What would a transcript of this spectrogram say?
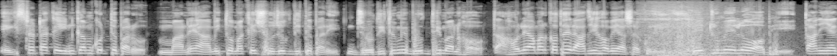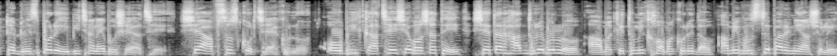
এক্সট্রা টাকা ইনকাম করতে পারো। মানে আমি তোমাকে সুযোগ দিতে পারি। যদি তুমি বুদ্ধিমান হও, তাহলে আমার কথায় রাজি হবে আশা করি। বেডরুমে এলো অভি। তানি একটা ড্রেস পরে বিছানায় বসে আছে। সে আফসোস করছে এখনও। অভি কাছে এসে বসাতে সে তার হাত ধরে বলল, আমাকে তুমি ক্ষমা করে দাও। আমি বুঝতে পারিনি আসলে।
